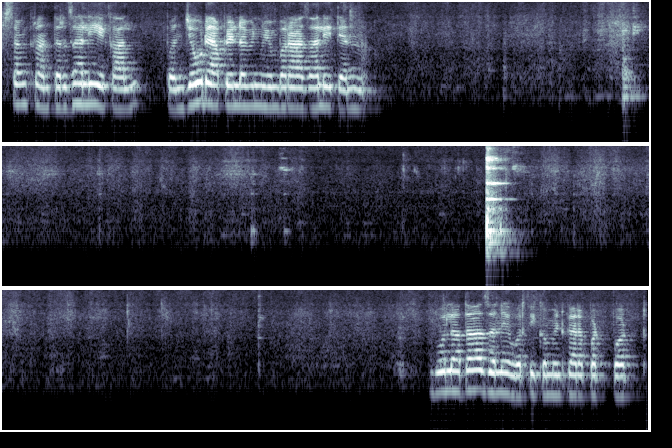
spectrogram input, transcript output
संक्रांत तर झाली आहे काल. पण जेवढे आपले नवीन मेंबर आज आले त्यांना. बोला दहा जण आहे वरती कमेंट करा पटपट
